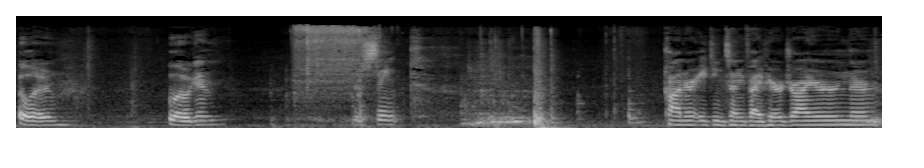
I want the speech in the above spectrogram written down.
Hello. Logan. The sink. Conair 1875 hair dryer in there.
